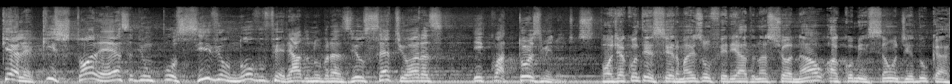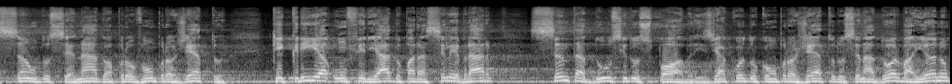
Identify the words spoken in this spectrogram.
Keller, que história é essa de um possível novo feriado no Brasil, 7 horas e 14 minutos? Pode acontecer mais um feriado nacional. A Comissão de Educação do Senado aprovou um projeto que cria um feriado para celebrar Santa Dulce dos Pobres. De acordo com o projeto do senador baiano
